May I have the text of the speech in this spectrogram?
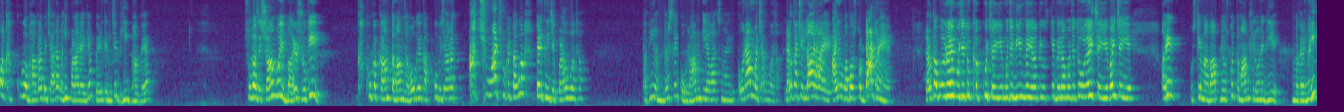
और खक्कू का भागा बेचारा वहीं पड़ा रह गया, पेड़ के नीचे भीग भाग गया। सुबह से शाम हुई, बारिश रुकी। खक्कू का काम तमाम सा हो गया। खक्कू बेचारा आछू आछू करता हुआ पेड़ के नीचे पड़ा हुआ था। तभी अंदर से कोहराम की आवाज़ सुनाई दी। कोहराम मचा हुआ था। लड़का चिल्ला रहा है आयु बाबा, उसको डांट रहे हैं। लड़का बोल रहा है, मुझे तो खक्कू चाहिए, मुझे नींद नहीं आती, उसके बिना मुझे तो वही चाहिए वही चाहिए। अरे, उसके माँ बाप ने उसको तमाम खिलौने दिए, मगर नहीं,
